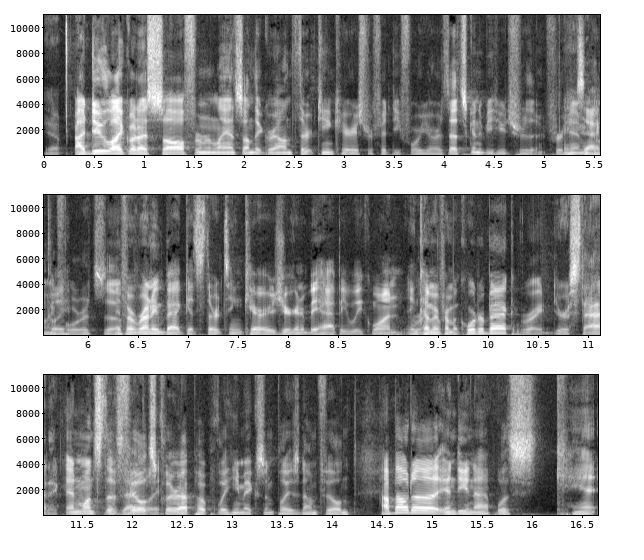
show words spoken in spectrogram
Yep. I do like what I saw from Lance on the ground. 13 carries for 54 yards. That's going to be huge for the, for him Exactly. going forward. So If a running back gets 13 carries, you're going to be happy week one. And coming from a quarterback, right. You're ecstatic. And once the fields clear up, hopefully he makes some plays downfield. How about uh Indianapolis can't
